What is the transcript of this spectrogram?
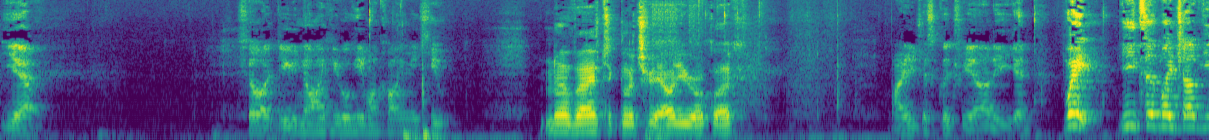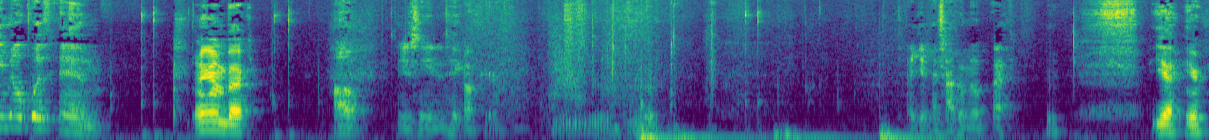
Yeah. So, do you know why people keep on calling me cute? No, but I have to glitch reality real quick. Why do you just glitch reality again? Wait! He took my chunky milk with him! I got him back. Oh, you just need to take off here. Can I get my chocolate milk back? Yeah, here.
